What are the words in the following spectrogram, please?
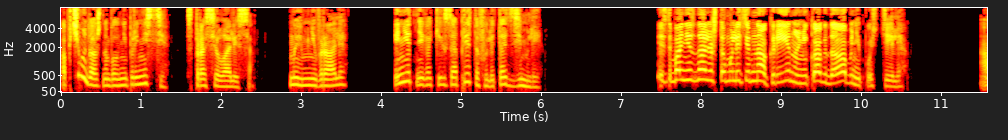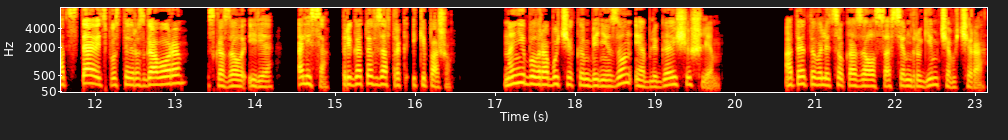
«А почему должно было не принести?» — спросила Алиса. «Мы им не врали. И нет никаких запретов улетать с Земли». Если бы они знали, что мы летим на Крину, никогда бы не пустили». «Отставить пустые разговоры», — сказала Ирия. «Алиса, приготовь завтрак экипажу». На ней был рабочий комбинезон и облегающий шлем. От этого лицо казалось совсем другим, чем вчера.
